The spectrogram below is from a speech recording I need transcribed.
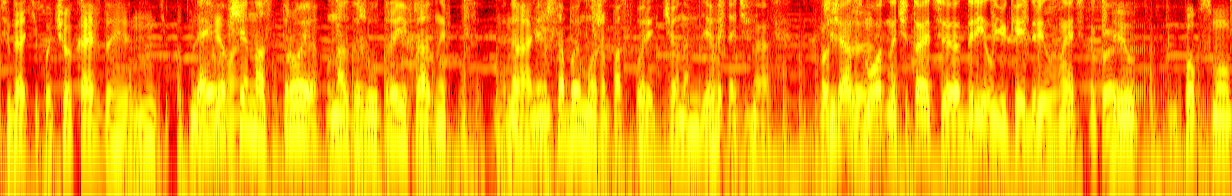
Всегда, типа, чё кайф, да, и, ну, типа, Да и делаем. вообще нас трое, у нас даже у троих разные вкусы. Мы Да, даже между и- собой можем поспорить, что нам делать, а что Да. Вот чисто- сейчас модно читать дрил, UK дрил, знаете такое? Дрил, поп смоук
